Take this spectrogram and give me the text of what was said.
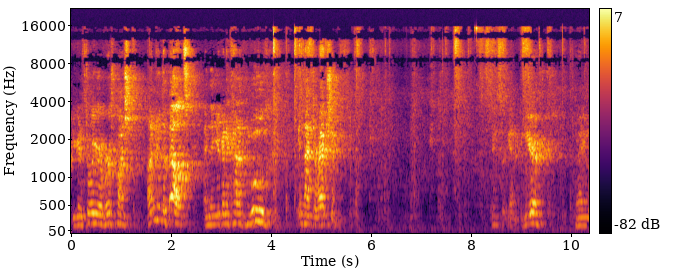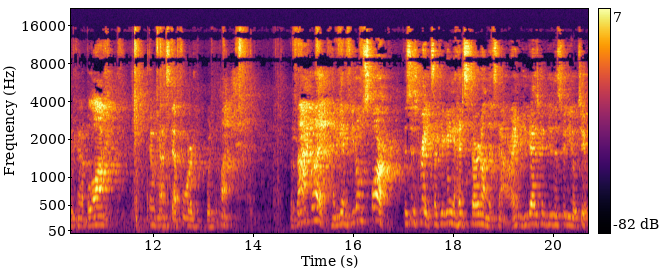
you're gonna throw your reverse punch under the belt, and then you're gonna kind of move in that direction. Okay, so again, here, right, we kind of block, and we kind of step forward with the punch. The back leg, and again, if you don't spar, this is great. It's like you're getting a head start on this now, right? You guys can do this video too.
